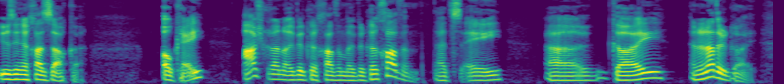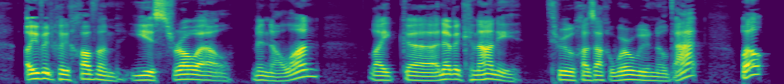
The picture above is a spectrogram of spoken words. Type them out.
using a chazaka. Okay. Ashkan Ovid Kechavim Ovid Kechavim. That's a uh, guy and another guy. Ovid Koichavim Yisroel Minalan, like uh, Nevid Kanani through Chazaka. Where we know that? Well,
